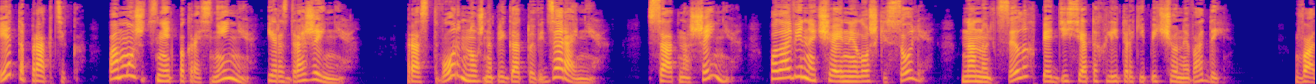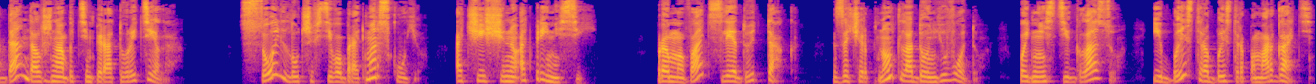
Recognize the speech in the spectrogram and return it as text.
Эта практика поможет снять покраснение и раздражение. Раствор нужно приготовить заранее. Соотношение – половина чайной ложки соли на 0,5 литра кипяченой воды. Вода должна быть температурой тела. Соль лучше всего брать морскую, очищенную от примесей. Промывать следует так. Зачерпнуть ладонью воду, поднести к глазу и быстро-быстро поморгать.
